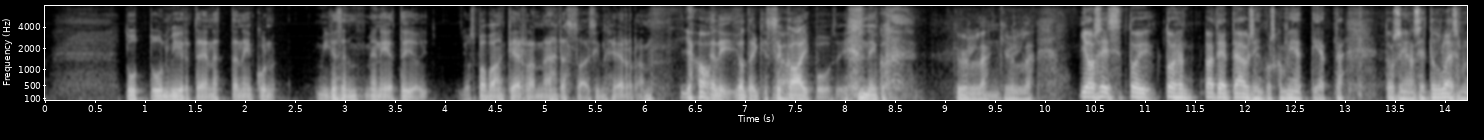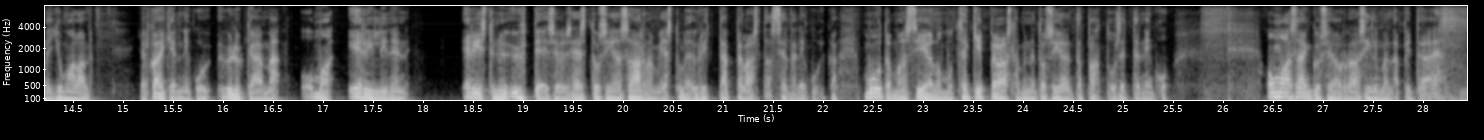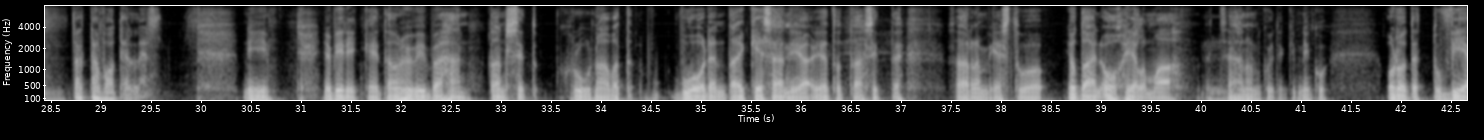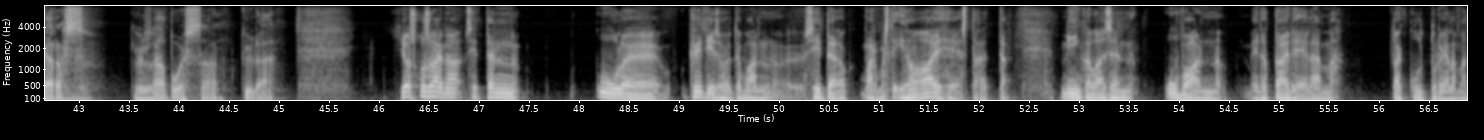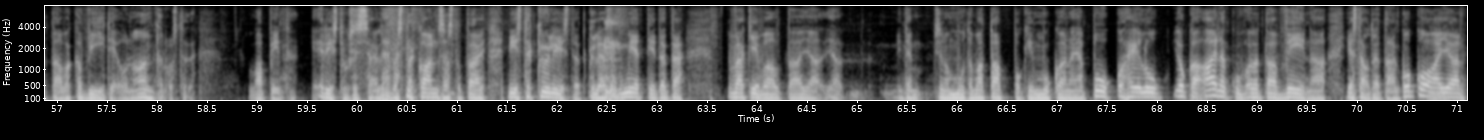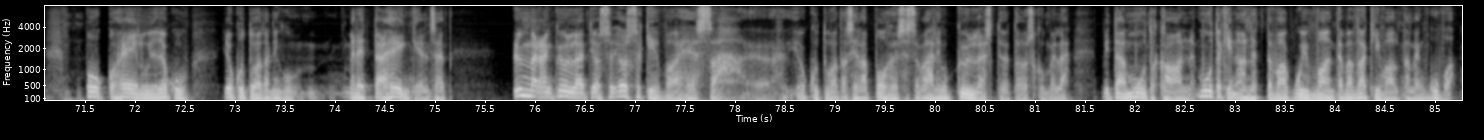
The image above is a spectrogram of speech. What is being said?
tuttuun virteen, että niin kuin, mikä sen meni, että jospa vaan kerran nähdä saisin Herran. Joo. Eli jotenkin se Joo. kaipuu siihen. Niin kuin. Kyllä, kyllä. Joo, siis toi, toihan pätee täysin, koska miettii, että tosiaan siitä tulee semmoinen Jumalan ja kaiken niin kuin hylkäämä oma erillinen eristynyt yhteisö, ja se tosiaan saarnamies tulee yrittää pelastaa sieltä niin kuin muutaman sielun, mutta sekin pelastaminen tosiaan tapahtuu sitten niin kuin omaa sänkyseuraa silmällä pitäen tai tavoitellen. Niin, ja virikkeitä on hyvin vähän. Tanssit kruunaavat vuoden tai kesän ja, ja tota, sitten saarnamies tuo jotain ohjelmaa Mm. Että sehän on kuitenkin niin kuin odotettu vieras Kyllä. saapuessaan kylään. Joskus aina sitten kuulee kritisoitavan sitä varmasti ihan aiheesta, että minkälaisen kuvan meidän taideelämä tai kulttuurielämä tai vaikka viihde on antanut sitä Lapin eristyksessä elävästä kansasta tai niistä kylistä. Että kyllähän kun miettii tätä väkivaltaa ja, ja miten siinä on muutama tappokin mukana. Ja puukko heiluu joka aina kun otetaan viinaa ja sitä otetaan koko ajan, puukko heiluu ja joku, joku tuota niin kuin menettää henkensä. Et ymmärrän kyllä, että jos jossakin vaiheessa joku tuota siellä pohjoisessa vähän niin kuin kyllästyy, että olisiko meillä mitään muutakaan, muutakin annettavaa kuin vain tämä väkivaltainen kuva.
